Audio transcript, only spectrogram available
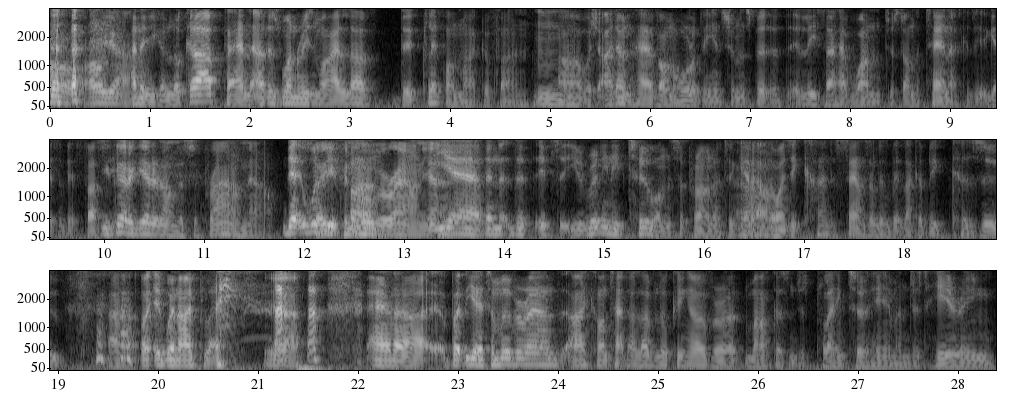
oh oh yeah. and then you can look up. And uh, that's one reason why I love the clip-on microphone, Mm. uh, which I don't have on all of the instruments, but at, least I have one just on the tenor because it gets a bit fussy. You got to get it on the soprano now. It would so be you can fun. move around. Yeah. Yeah, then the, it's you really need two on the soprano to get it. Oh. Otherwise, it kind of sounds a little bit like a big kazoo uh, when I play. Yeah. and uh, but yeah, to move around, eye contact. I love looking over at Marcus and just playing to him and just hearing,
